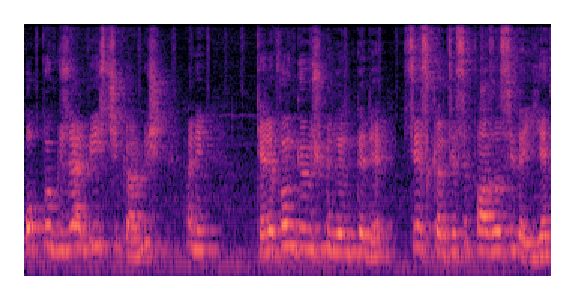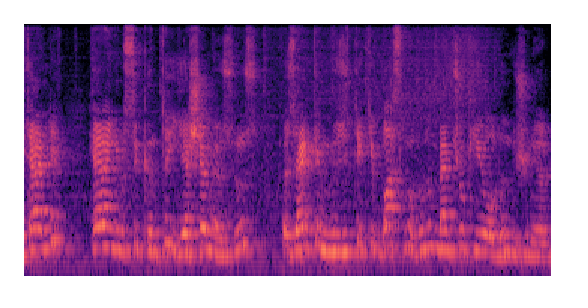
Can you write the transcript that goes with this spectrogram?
Oppo güzel bir iş çıkarmış. Hani telefon görüşmelerinde de ses kalitesi fazlasıyla yeterli. Herhangi bir sıkıntı yaşamıyorsunuz. Özellikle müzikteki bas modunun ben çok iyi olduğunu düşünüyorum.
